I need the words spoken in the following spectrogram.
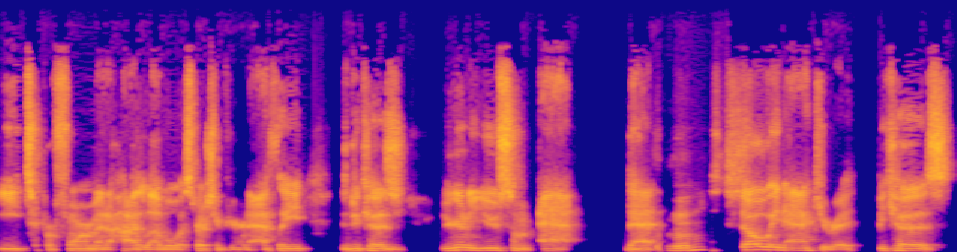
eat to perform at a high level especially if you're an athlete is because you're going to use some app that Mm-hmm. so inaccurate because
